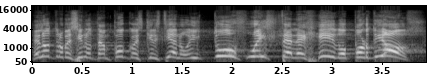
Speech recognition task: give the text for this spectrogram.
el otro vecino tampoco es cristiano y tú fuiste elegido por Dios.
